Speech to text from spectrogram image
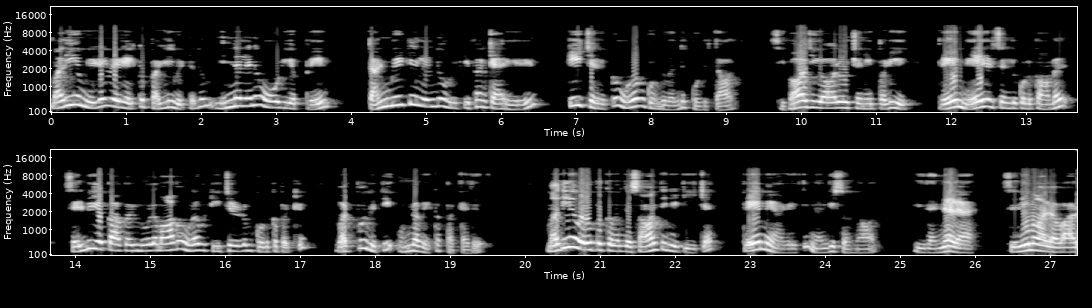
மதியம் இடைவேளைக்கு பள்ளி விட்டதும் மின்னலென ஓடிய பிரேம் தன் வீட்டிலிருந்து ஒரு டிஃபன் கேரியரில் டீச்சருக்கு உணவு கொண்டு வந்து கொடுத்தார். சிவாஜி ஆலோசனைப்படி பிரேம் நேரில் சென்று கொடுக்காமல் செல்வியக்காக்கள் மூலமாக உணவு டீச்சரிடம் கொடுக்கப்பட்டு வற்புறுத்தி உண்ண வைக்கப்பட்டது மதிய வகுப்புக்கு வந்த சாந்தினி டீச்சர் பிரேமை அழைத்து நன்றி சொன்னார். இது என்னல சினிமாவில் வார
